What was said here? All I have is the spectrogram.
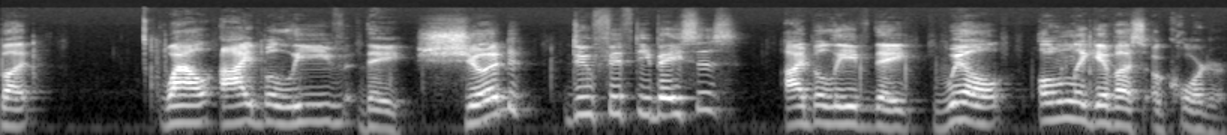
But while I believe they should do 50 bases, I believe they will only give us a quarter.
